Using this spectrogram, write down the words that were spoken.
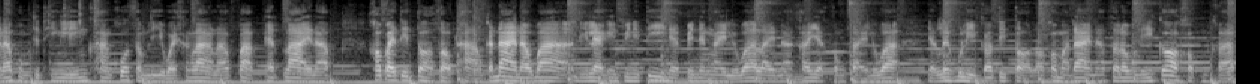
นะครับผมจะทิ้งลิงก์ทางโคตรสำลีไว้ข้างล่างนะครับฝากแอดไลน์นะครับ เข้าไปติดต่อสอบถามกันได้นะว่า Relax Infinity เนี่ยเป็นยังไงหรือว่าอะไรนะใครอยากสงสัยหรือว่าอยากเลิกบุหรี่ก็ติดต่อเราเข้ามาได้นะสำหรับวันนี้ก็ขอบคุณครับ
